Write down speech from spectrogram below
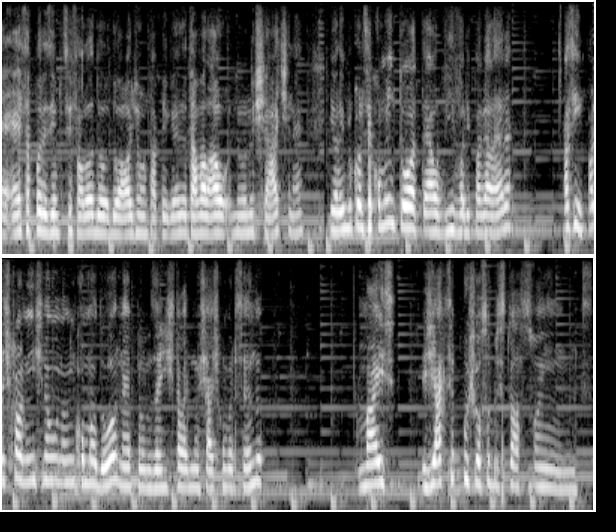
essa, por exemplo, que você falou do, do áudio não tá pegando, eu tava lá no, no chat, né? E eu lembro quando você comentou até ao vivo ali pra galera. Assim, particularmente não, não incomodou, né? Pelo menos a gente tava ali no chat conversando. Mas, já que você puxou sobre situações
